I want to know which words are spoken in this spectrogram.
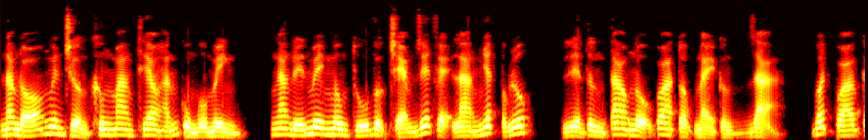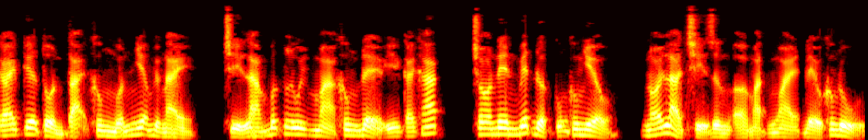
năm đó nguyên trường không mang theo hắn cùng bộ mình, ngang đến mênh mông thú vực chém giết vệ lang nhất tộc lúc, liền từng tao nộ qua tộc này cứng giả, bất quá cái kia tồn tại không muốn nhiễm việc này, chỉ làm bước lui mà không để ý cái khác cho nên biết được cũng không nhiều, nói là chỉ dừng ở mặt ngoài đều không đủ.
